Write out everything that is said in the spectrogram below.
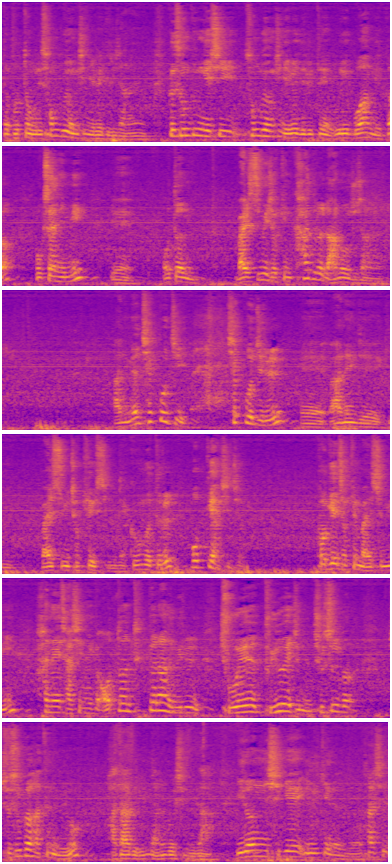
때 보통 우리 송구영신 예배 드리잖아요. 그 송구영신, 송구영신 예배 드릴 때 우리 뭐 합니까? 목사님이 예, 어떤 말씀이 적힌 카드를 나눠 주잖아요. 아니면 책꽂이, 책꽂이를 예, 안에 이제 말씀이 적혀 있습니다. 그런 것들을 뽑게 하시죠. 거기에 적힌 말씀이 한 해 자신에게 어떤 특별한 의미를 주에 부여해 주는 주술과, 주술과 같은 의미로 받아들인다는 것입니다. 이런 식의 읽기는요, 사실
